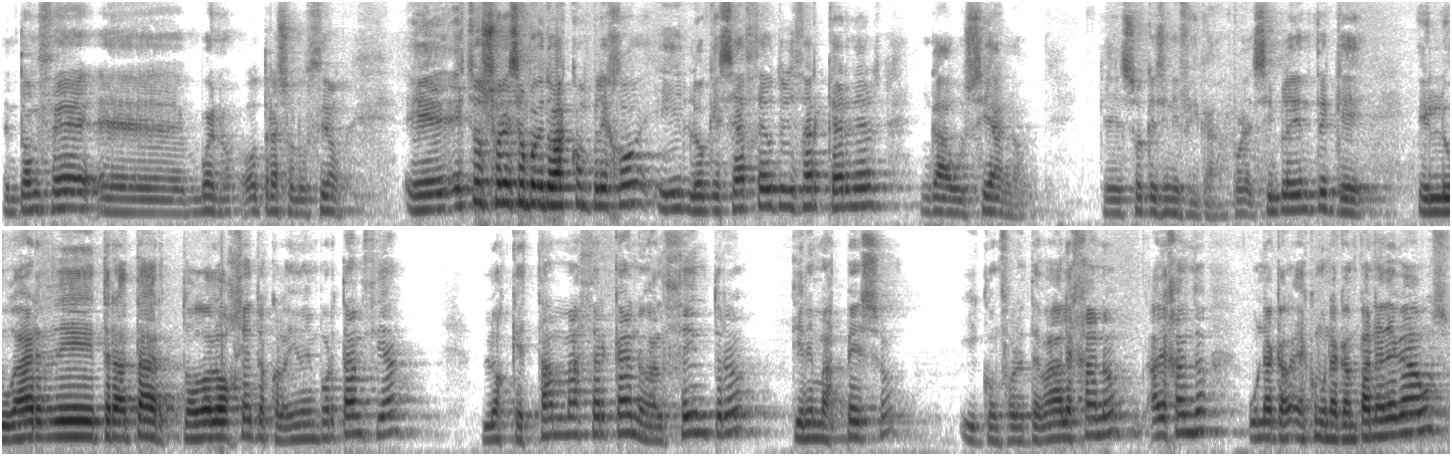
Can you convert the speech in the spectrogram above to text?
Entonces, eh, bueno, otra solución. Eh, esto suele ser un poquito más complejo y lo que se hace es utilizar kernels gaussianos. ¿Eso qué significa? Pues simplemente que en lugar de tratar todos los objetos con la misma importancia, los que están más cercanos al centro tienen más peso y conforme te vas alejando, alejando es como una campana de Gauss,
